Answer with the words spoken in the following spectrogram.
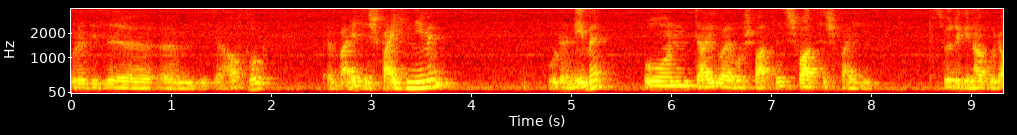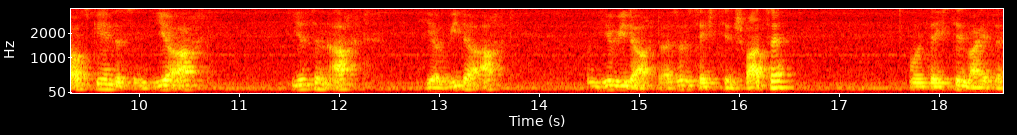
oder diese, ähm, dieser Aufdruck, äh, weiße Speichen nehmen oder nehme und da überall, wo schwarz ist, schwarze Speichen. Das würde genau gut ausgehen. Das sind hier 8, hier sind 8, hier wieder 8 und hier wieder 8. Also 16 schwarze und 16 weiße.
